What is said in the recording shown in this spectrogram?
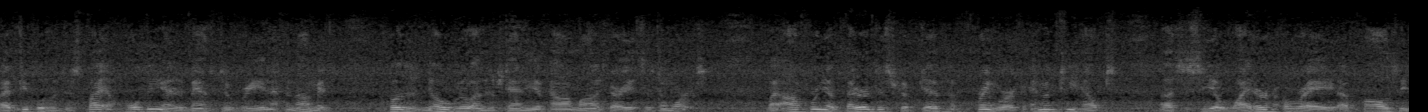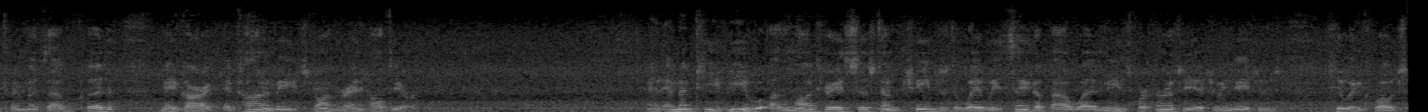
by people who, despite holding an advanced degree in economics, poses no real understanding of how our monetary system works. By offering a better descriptive framework, MMT helps us to see a wider array of policy treatments that could make our economy stronger and healthier. An MMT view of the monetary system changes the way we think about what it means for currency issuing nations to, in quotes,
